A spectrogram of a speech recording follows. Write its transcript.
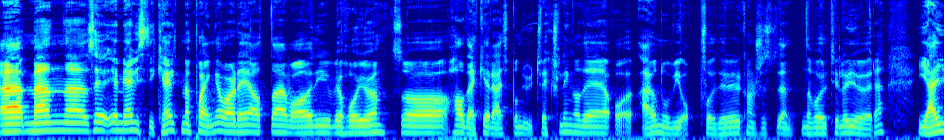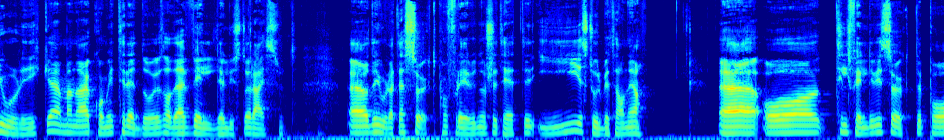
Uh, men, uh, jeg, jeg, visste ikke helt. Men poenget var det at jeg var i, ved så hadde jeg ikke reist på en utveksling. Og det er jo noe vi oppfordrer kanskje studentene våre til å gjøre. Jeg gjorde det ikke, men da jeg kom i tredje året, så hadde jeg veldig lyst til å reise ut. Uh, og det gjorde at jeg søkte på flere universiteter i Storbritannia. og tilfeldigvis søkte på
